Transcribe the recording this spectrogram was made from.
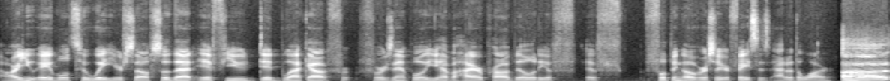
Are you able to weight yourself so that if you did black out, for, for example, you have a higher probability of, of flipping over so your face is out of the water? Uh,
